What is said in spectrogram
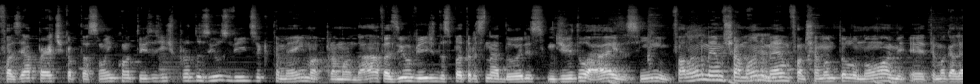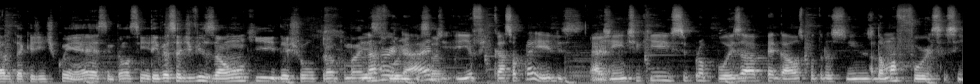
fazer a parte de captação, enquanto isso a gente produzia os vídeos aqui também para mandar, fazia o vídeo dos patrocinadores individuais, assim, falando mesmo, chamando é. mesmo, chamando pelo nome. É, tem uma galera até que a gente conhece, então assim, teve essa divisão que deixou o trampo mais Na fluido, verdade, sabe? ia ficar só para eles. É. A gente que se propôs a pegar os patrocínios, a dar uma força, assim.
